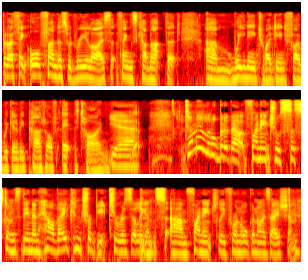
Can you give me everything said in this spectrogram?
but I think all funders would realise that things come up that um, we need to identify we're going to be part of at the time. Yeah. Yep. Tell me a little bit about financial systems then and how they contribute to resilience um, financially for an organisation.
